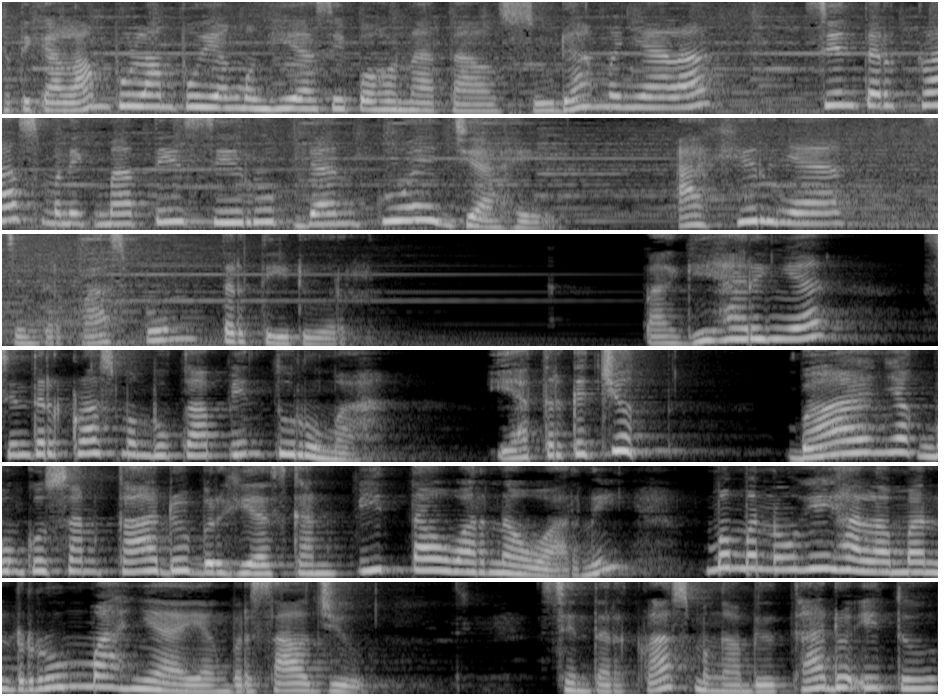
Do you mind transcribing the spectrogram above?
Ketika lampu-lampu yang menghiasi pohon Natal sudah menyala, Sinterklas menikmati sirup dan kue jahe. Akhirnya, Sinterklas pun tertidur. Pagi harinya, Sinterklas membuka pintu rumah. Ia terkejut. Banyak bungkusan kado berhiaskan pita warna-warni memenuhi halaman rumahnya yang bersalju. Sinterklas mengambil kado itu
